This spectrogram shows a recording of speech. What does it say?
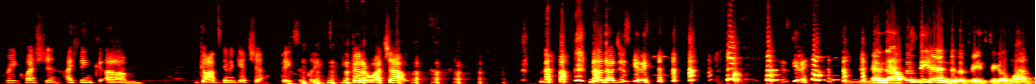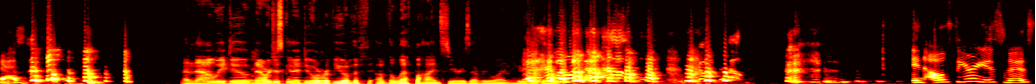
Great question. I think um, God's going to get you, basically. you better watch out. no, no, no, just kidding. just kidding. and that was the end of the Faith to Go podcast. And now we do. Now we're just going to do a review of the of the Left Behind series. Everyone, here you go. in all seriousness,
